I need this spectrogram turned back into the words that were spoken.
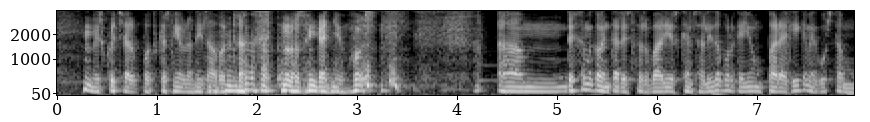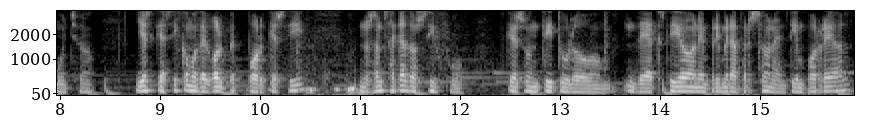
no escucha el podcast ni una ni la otra, no nos engañemos. Am, déjame comentar estos varios que han salido porque hay un par aquí que me gustan mucho. Y es que así como de golpe, porque sí, nos han sacado Sifu, que es un título de acción en primera persona en tiempo real,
